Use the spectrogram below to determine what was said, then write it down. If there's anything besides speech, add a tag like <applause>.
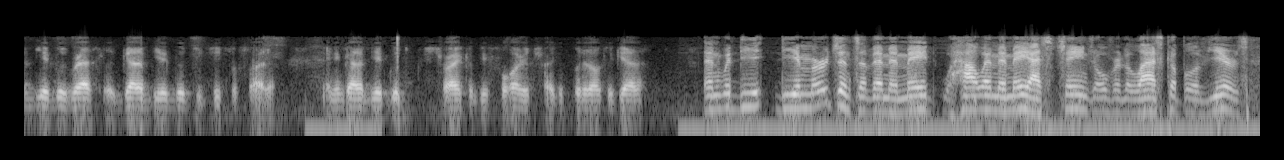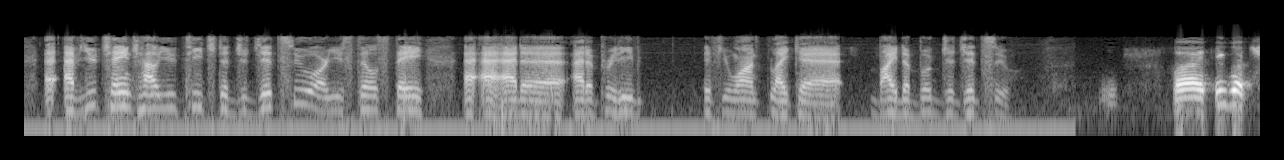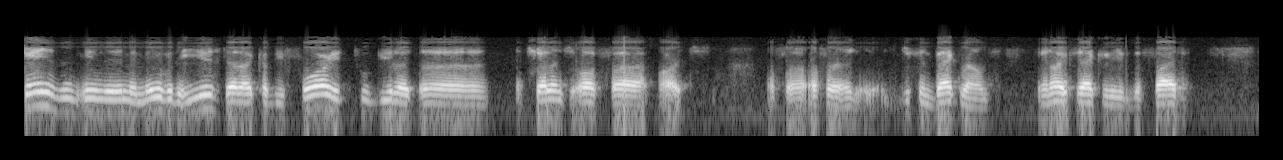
gotta be a good wrestler, you gotta be a good jiu-jitsu fighter, and you gotta be a good striker before you try to put it all together. And with the the emergence of MMA, how MMA has changed over the last couple of years, uh, have you changed how you teach the jiu-jitsu, or you still stay at, at a at a pretty, if you want, like uh, by the book jiu-jitsu? Uh, I think what changed in, in the MMA over the years that like before it would be like uh, a challenge of uh, arts, of uh, of uh, different backgrounds. You know exactly the fight.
